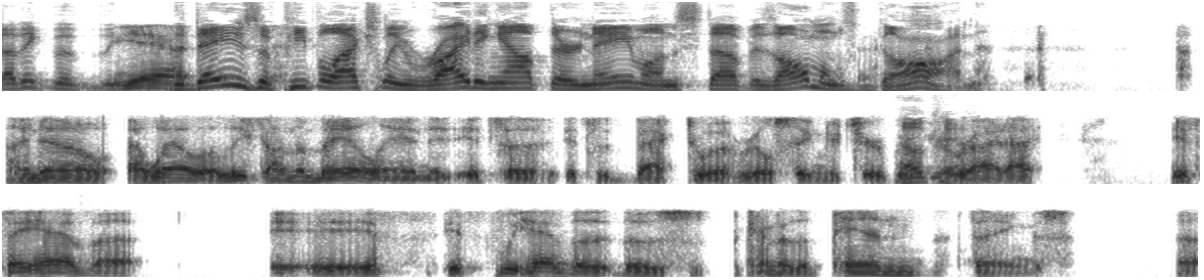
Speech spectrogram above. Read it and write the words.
I think the the, Yeah. the days of people actually writing out their name on stuff is almost gone. I know. Uh, Well, at least on the mail in, it, it's a it's a back to a real signature. But Okay. you're right. I if they have a if if we have the, those kind of the pen things, uh,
